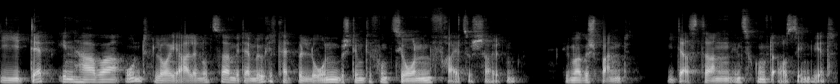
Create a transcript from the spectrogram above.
die DEP-Inhaber und loyale Nutzer mit der Möglichkeit belohnen, bestimmte Funktionen freizuschalten. Bin mal gespannt, wie das dann in Zukunft aussehen wird.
